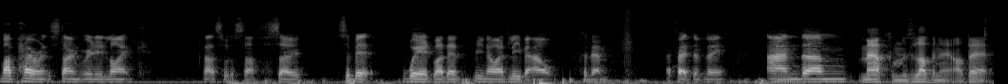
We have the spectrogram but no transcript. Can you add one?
my parents don't really like that sort of stuff, so it's a bit weird. Why they you know I'd leave it out for them, effectively, and um, Malcolm was loving it. I bet.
